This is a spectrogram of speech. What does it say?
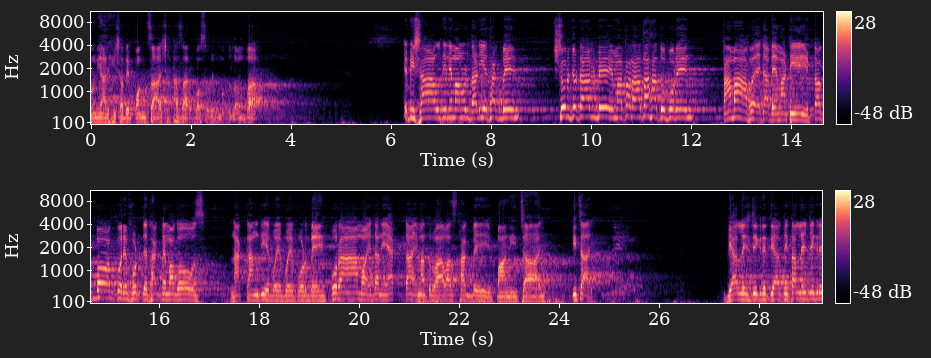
দুনিয়ার হিসাবে পঞ্চাশ হাজার বছরের মতো লম্বা। এ বিশাল দিনে মানুষ দাঁড়িয়ে থাকবে, সূর্যটা আসবে মাথার আধা হাত উপরে, তামা হয়ে যাবে মাটি, টকবক করে ফুটতে থাকবে মগজ, নাক কান দিয়ে বয়ে বয়ে পড়বে, পোড়া ময়দানে একটাই মাত্র আওয়াজ থাকবে, পানি চাই। কি চাই? বিয়াল্লিশ ডিগ্রি তেতাল্লিশ ডিগ্রি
